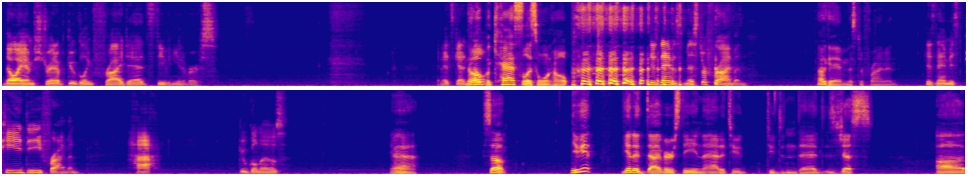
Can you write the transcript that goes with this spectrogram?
Though I am straight up googling Fry Dad Steven Universe, and it's gonna no, tell but cast list won't help. his name is Mr. Fryman. okay, Mr. Fryman. His name is P.D. Fryman. Ha. Google knows. Yeah. So you get get a diversity in the attitude to the dead. It's just, uh,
